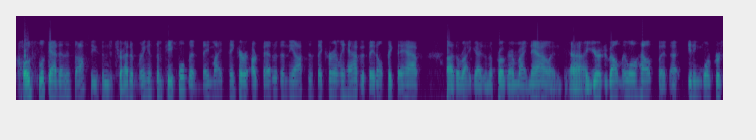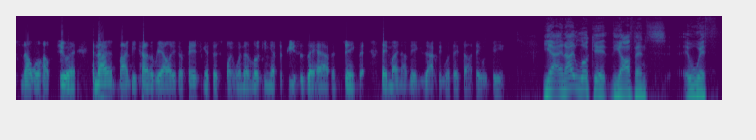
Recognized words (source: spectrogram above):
close look at in this offseason to try to bring in some people that they might think are, are better than the options they currently have if they don't think they have uh, the right guys in the program right now. And uh, a year of development will help, but uh, getting more personnel will help too. And, and that might be kind of the reality they're facing at this point when they're looking at the pieces they have and seeing that they might not be exactly what they thought they would be. Yeah, and I look at the offense with,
